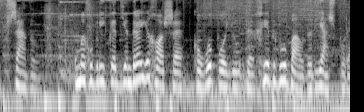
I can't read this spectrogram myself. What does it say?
Fechado. Uma rubrica de Andreia Rocha com o apoio da Rede Global da Diaspora.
